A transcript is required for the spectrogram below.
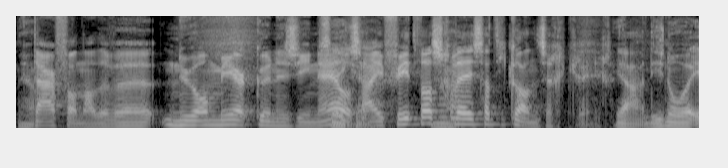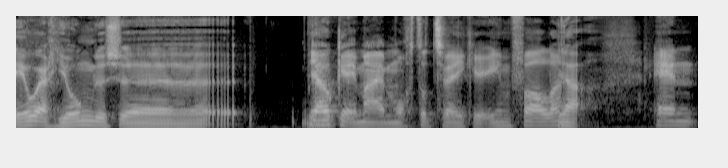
Ja. Daarvan hadden we nu al meer kunnen zien. Hè? Als hij fit was geweest, had hij kansen gekregen. Ja, die is nog wel heel erg jong, dus eh, Ja, oké, maar hij mocht tot twee keer invallen. ja. En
